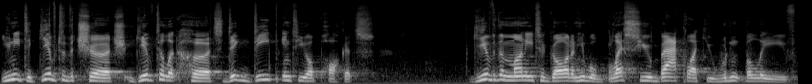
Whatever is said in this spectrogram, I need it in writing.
you need to give to the church, give till it hurts, dig deep into your pockets, Give the money to God, and He will bless you back like you wouldn't believe.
